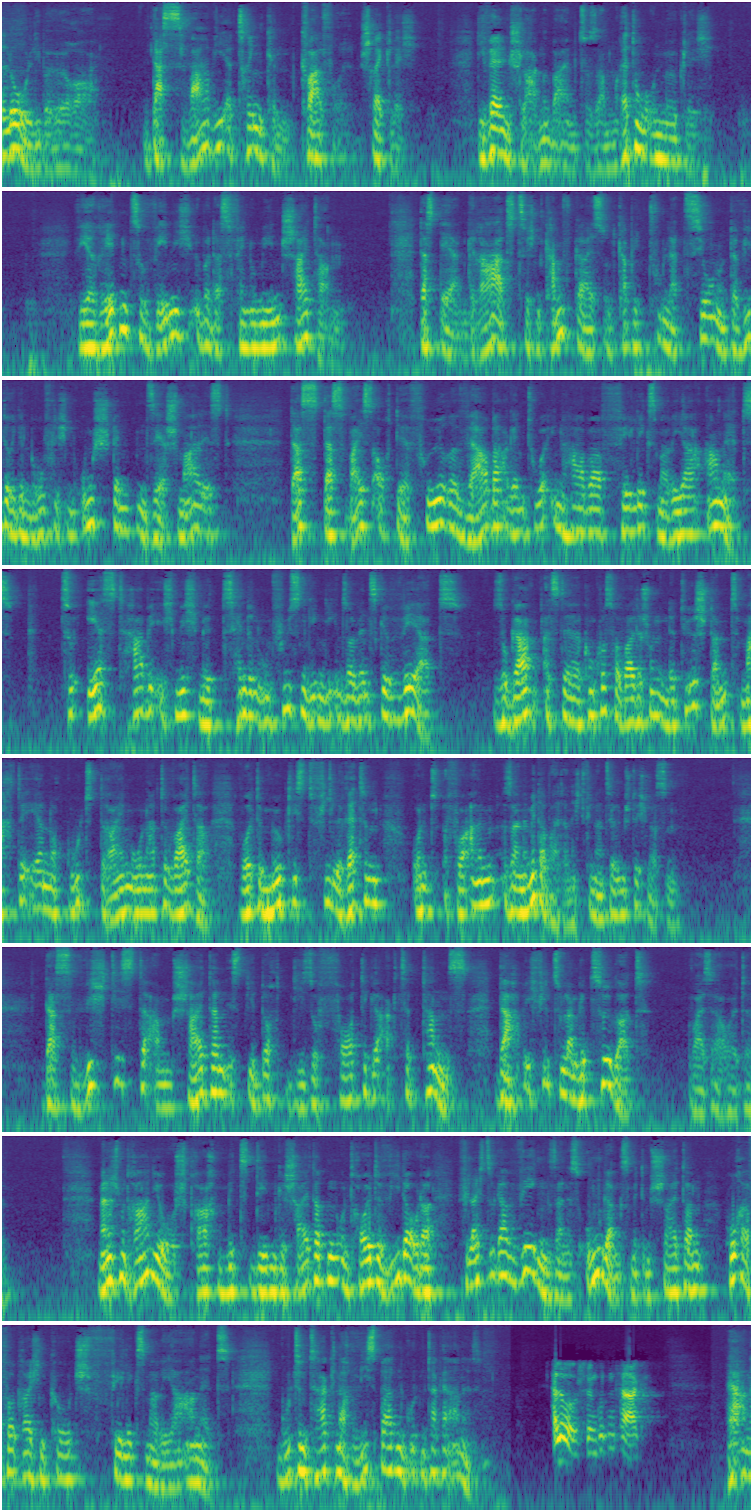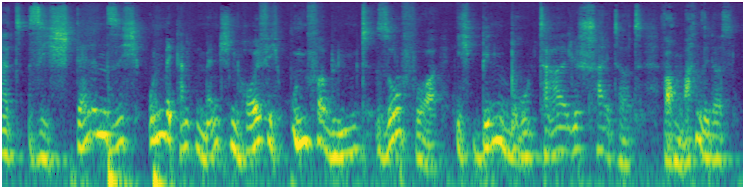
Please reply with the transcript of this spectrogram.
Hallo, liebe Hörer. Das war wie Ertrinken, qualvoll, schrecklich. Die Wellen schlagen über einem zusammen, Rettung unmöglich. Wir reden zu wenig über das Phänomen Scheitern. Dass der Grad zwischen Kampfgeist und Kapitulation unter widrigen beruflichen Umständen sehr schmal ist, das, das weiß auch der frühere Werbeagenturinhaber Felix Maria Arnett. Zuerst habe ich mich mit Händen und Füßen gegen die Insolvenz gewehrt. Sogar als der Konkursverwalter schon in der Tür stand, machte er noch gut drei Monate weiter, wollte möglichst viel retten und vor allem seine Mitarbeiter nicht finanziell im Stich lassen. Das Wichtigste am Scheitern ist jedoch die sofortige Akzeptanz. Da habe ich viel zu lange gezögert, weiß er heute. Management Radio sprach mit dem Gescheiterten und heute wieder oder vielleicht sogar wegen seines Umgangs mit dem Scheitern hocherfolgreichen Coach Felix Maria Arnett. Guten Tag nach Wiesbaden, guten Tag, Herr Arnett. Hallo, schönen guten Tag. Herr Arnett, Sie stellen sich unbekannten Menschen häufig unverblümt so vor, ich bin brutal gescheitert. Warum machen Sie das?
